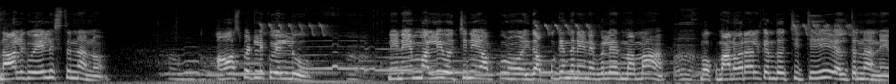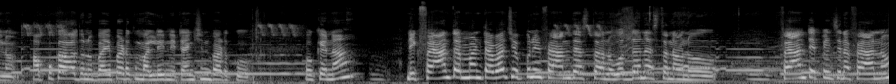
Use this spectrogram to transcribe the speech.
నాలుగు వేలు ఇస్తున్నాను. హాస్పిటల్కి వెళ్ళు. నేనేం మళ్ళీ వచ్చి నీ అప్పు ఇది అప్పు కింద నేను ఇవ్వలేదు మామ. ఒక మనవరాల కింద వచ్చి ఇచ్చి వెళ్తున్నాను నేను. అప్పు కాదు నువ్వు భయపడకు మళ్ళీ నీ టెన్షన్ పడకు. ఓకేనా? నీకు ఫ్యాన్ తెమ్మంటావా? చెప్పు నేను ఫ్యాన్ తెస్తాను. వద్దనేస్తున్నావు నువ్వు. ఫ్యాన్ తెప్పించిన ఫ్యాను?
